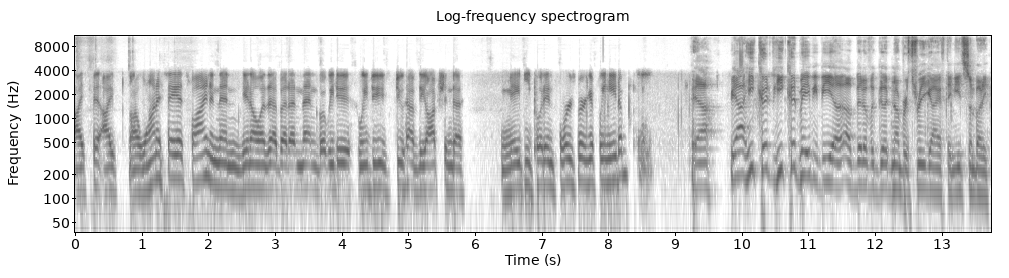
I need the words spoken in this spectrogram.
I I, I want to say it's fine, and then you know, but and then but we do we do do have the option to maybe put in Forsberg if we need him. Yeah. Yeah, he could he could maybe be a, a, bit of a good number three guy if they need somebody.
